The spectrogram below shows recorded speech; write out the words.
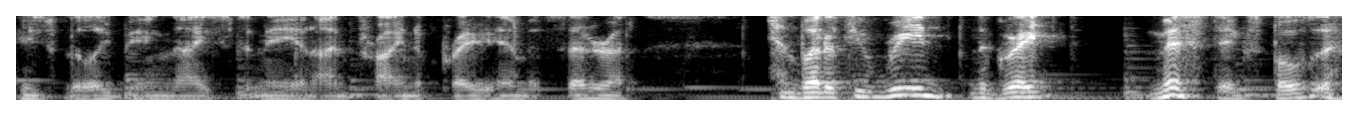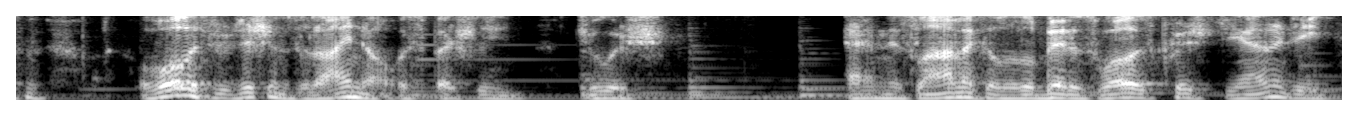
he's really being nice to me, and I'm trying to pray to him, etc. And but if you read the great mystics, both of all the traditions that I know, especially Jewish and Islamic a little bit, as well as Christianity,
